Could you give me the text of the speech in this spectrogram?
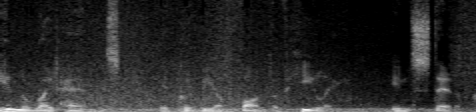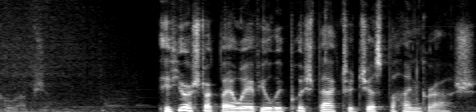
In the right hands, it could be a font of healing instead of corruption. If you are struck by a wave, you will be pushed back to just behind Grash.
